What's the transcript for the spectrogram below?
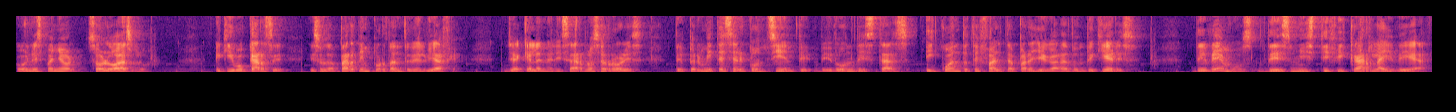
o en español, solo hazlo. Equivocarse es una parte importante del viaje, ya que al analizar los errores te permite ser consciente de dónde estás y cuánto te falta para llegar a donde quieres. Debemos desmistificar la idea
